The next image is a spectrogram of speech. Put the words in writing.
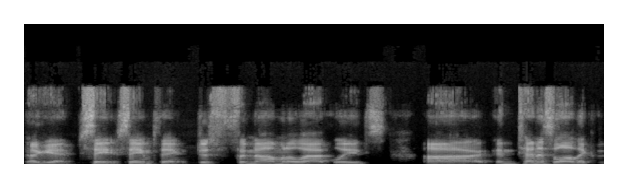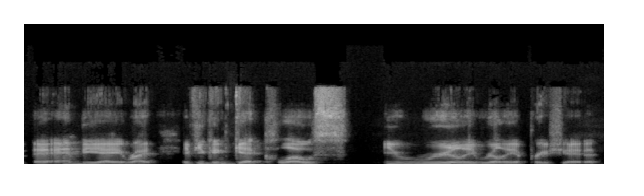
Again, same same thing. Just phenomenal athletes uh, and tennis a lot like NBA, right? If you can get close, you really, really appreciate it.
